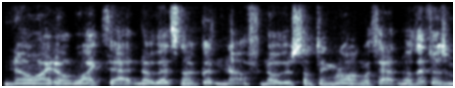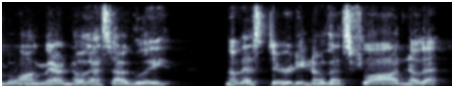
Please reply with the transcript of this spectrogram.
No, I don't like that. No, that's not good enough. No, there's something wrong with that. No, that doesn't belong there. No, that's ugly. No, that's dirty. No, that's flawed. No, that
